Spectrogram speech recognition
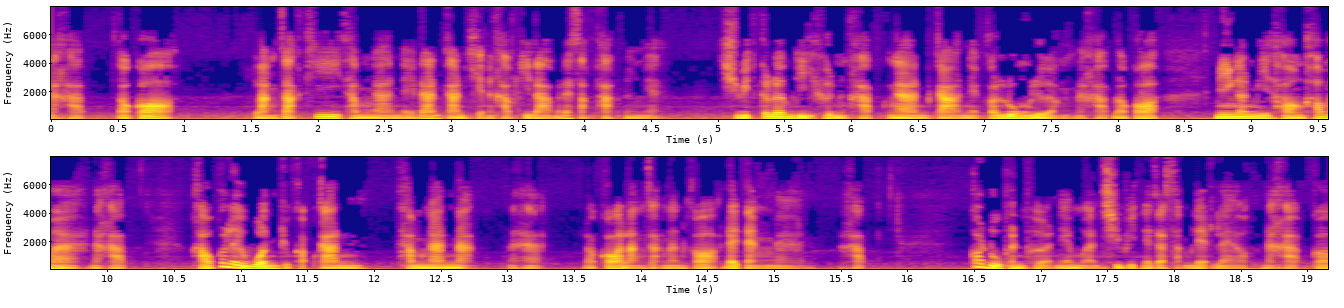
นะครับ แล้วก็หลังจากที่ทำงานในด้านการเขียนข่าวกีฬาไม่ได้สักพักหนึ่งเนี่ย ชีวิตก็เริ่มดีขึ้นครับ งานการเนี่ยก็รุ่งเรืองนะครับ แล้วก็มีเงินมีทองเข้ามานะครับเขาก็เลยวนอยู่กับการทำงานหนักนะฮะแล้วก็หลังจากนั้นก็ได้แต่งงานนะครับ ก็ดูเผินๆเนี่ยเหมือนชีวิตเนี่ยจะสำเร็จแล้วนะครับ ก็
